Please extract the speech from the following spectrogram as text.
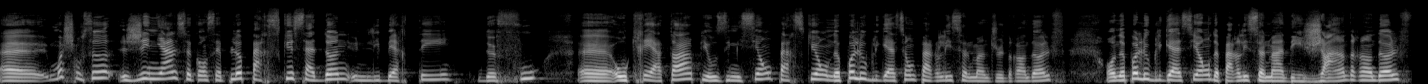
Euh, moi, je trouve ça génial, ce concept-là, parce que ça donne une liberté de fou euh, aux créateurs puis aux émissions parce qu'on n'a pas l'obligation de parler seulement de jeux de Randolph. On n'a pas l'obligation de parler seulement des gens de Randolph.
